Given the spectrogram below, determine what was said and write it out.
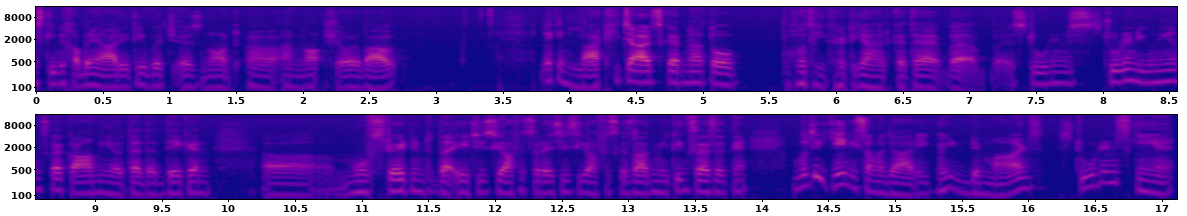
اس کی بھی خبریں آ رہی تھی which is not I am not sure about لیکن لاٹھی چارج کرنا تو بہت ہی گھٹیا حرکت ہے. اسٹوڈنٹس اسٹوڈنٹ یونینس کا کام ہی ہوتا ہے they can move straight into the H E C office اور ایچ ای سی آفس کے ساتھ میٹنگس کر سکتے ہیں. مجھے یہ نہیں سمجھ آ رہی بھائی ڈیمانڈس اسٹوڈنٹس کی ہیں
